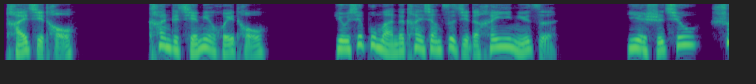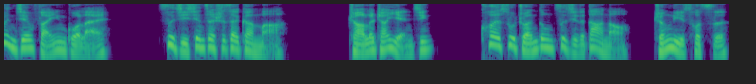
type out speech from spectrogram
抬起头，看着前面，回头，有些不满的看向自己的黑衣女子。叶时秋瞬间反应过来，自己现在是在干嘛？眨了眨眼睛，快速转动自己的大脑，整理措辞，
